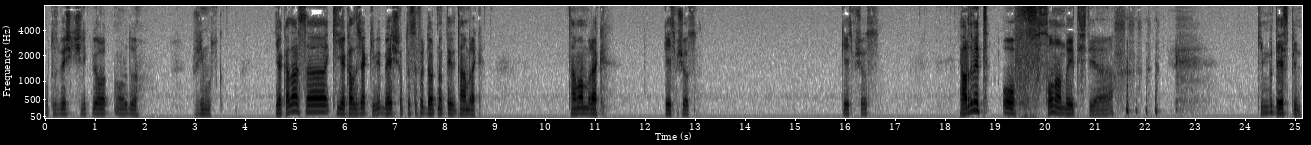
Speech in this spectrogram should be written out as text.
...35 kişilik bir or- ordu. Rimusk. Yakalarsa ki yakalayacak gibi 5.0 4.7 tamam bırak. Tamam bırak. Geçmiş olsun. Geçmiş olsun. Yardım et. Of son anda yetişti ya. Kim bu Despin?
